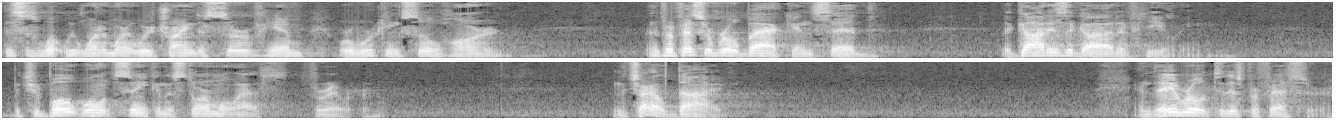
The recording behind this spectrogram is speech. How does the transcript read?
This is what we wanted more. We're trying to serve him. We're working so hard. And the professor wrote back and said that God is a God of healing. But your boat won't sink and the storm won't last forever. And the child died. And they wrote to this professor.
